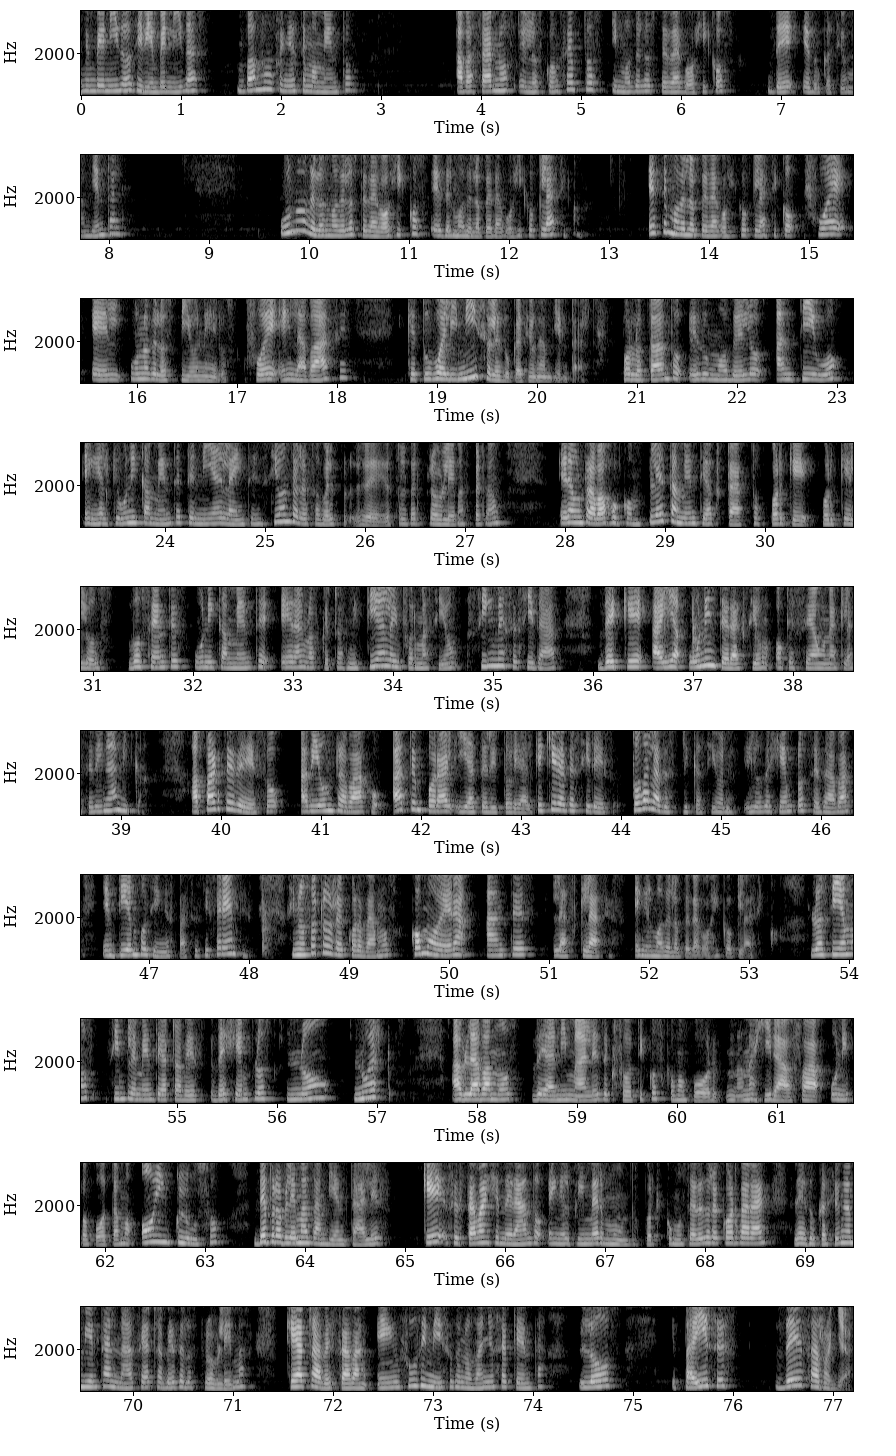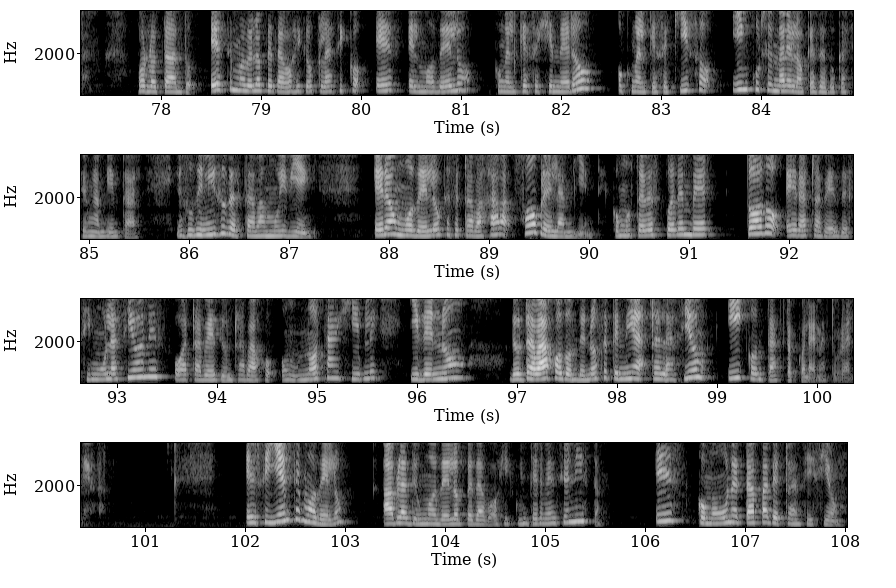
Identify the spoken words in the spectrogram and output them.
Bienvenidos y bienvenidas. Vamos en este momento a basarnos en los conceptos y modelos pedagógicos de educación ambiental. Uno de los modelos pedagógicos es el modelo pedagógico clásico. Este modelo pedagógico clásico fue el, uno de los pioneros, fue en la base que tuvo el inicio la educación ambiental. Por lo tanto, es un modelo antiguo en el que únicamente tenían la intención de resolver, resolver problemas perdón, era un trabajo completamente abstracto porque, porque los docentes únicamente eran los que transmitían la información sin necesidad de que haya una interacción o que sea una clase dinámica. Aparte de eso, había un trabajo atemporal y aterritorial. ¿Qué quiere decir eso? Todas las explicaciones y los ejemplos se daban en tiempos y en espacios diferentes. Si nosotros recordamos cómo eran antes las clases en el modelo pedagógico clásico, lo hacíamos simplemente a través de ejemplos no nuestros. Hablábamos de animales exóticos como por una jirafa, un hipopótamo o incluso de problemas ambientales que se estaban generando en el primer mundo, porque como ustedes recordarán, la educación ambiental nace a través de los problemas que atravesaban en sus inicios en los años 70 los países desarrollados. Por lo tanto, este modelo pedagógico clásico es el modelo con el que se generó o con el que se quiso incursionar en lo que es educación ambiental. En sus inicios estaba muy bien, era un modelo que se trabajaba sobre el ambiente. Como ustedes pueden ver, todo era a través de simulaciones o a través de un trabajo no tangible y de, un trabajo donde no se tenía relación y contacto con la naturaleza. El siguiente modelo habla de un modelo pedagógico intervencionista. Es como una etapa de transición.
